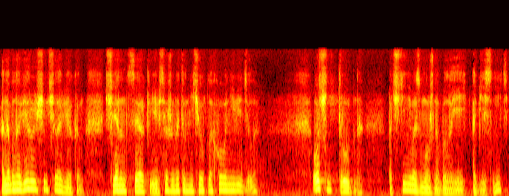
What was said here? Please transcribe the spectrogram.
Она была верующим человеком, членом церкви, и все же в этом ничего плохого не видела. Очень трудно, почти невозможно было ей объяснить,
